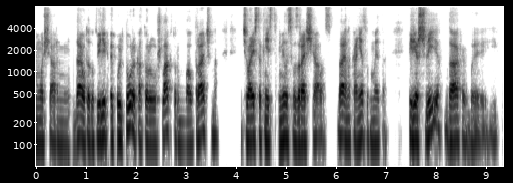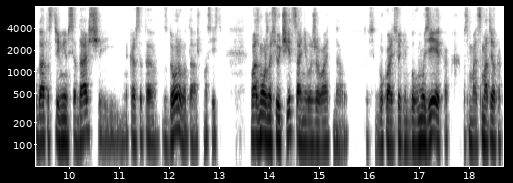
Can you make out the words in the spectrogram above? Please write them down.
мощь армии. Да, вот эта вот великая культура, которая ушла, которая была утрачена, и человечество к ней стремилось, возвращалось. Да, и наконец вот мы это перешли, да, как бы и куда-то стремимся дальше, и мне кажется, это здорово, да, что у нас есть возможность учиться, а не выживать, да, то есть буквально сегодня был в музее, как посмотрел, как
